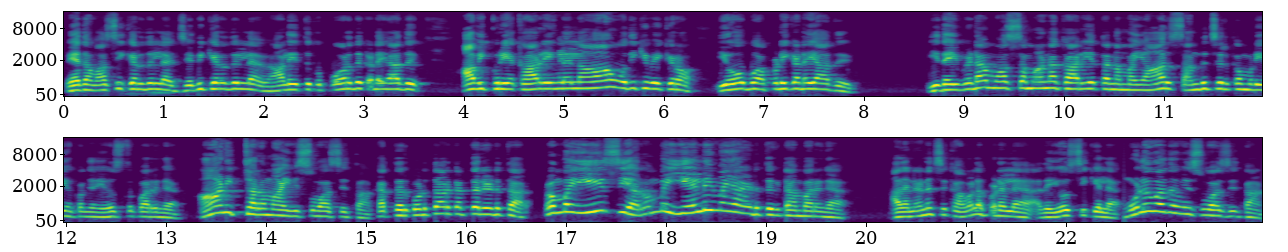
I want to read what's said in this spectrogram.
வேதம் வாசிக்கிறது இல்ல ஜெபிக்கிறது இல்ல ஆலயத்துக்கு போறது கிடையாது. ஆவிக்குரிய காரியங்களெல்லாம் ஒதுக்கி வைக்கிறோம். யோபு அப்படி கிடையாது. இதை விட மோசமான காரியத்தை நம்ம யார் சந்திச்சிருக்க முடியும்? கொஞ்சம் யோசித்து பாருங்க. ஆணித்தரமாய் விசுவாசித்தான். கத்தர் கொடுத்தார் கத்தர் எடுத்தார். ரொம்ப ஈஸியா ரொம்ப எளிமையா எடுத்துக்கிட்டான் பாருங்க. அதை நினைச்சு கவலைப்படல அதை யோசிக்கல. முழுவதும் விசுவாசித்தான்.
